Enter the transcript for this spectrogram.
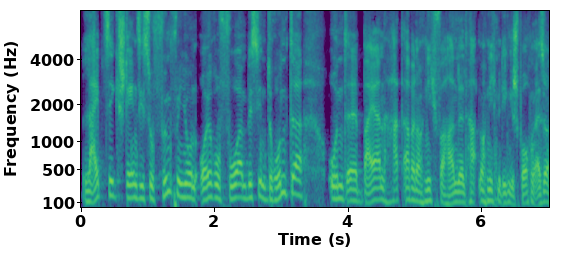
Leipzig stellen sich so 5 Millionen Euro vor, ein bisschen drunter, und äh, Bayern hat aber noch nicht verhandelt, hat noch nicht mit ihnen gesprochen. Also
